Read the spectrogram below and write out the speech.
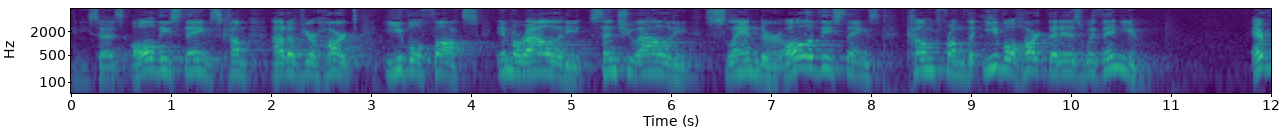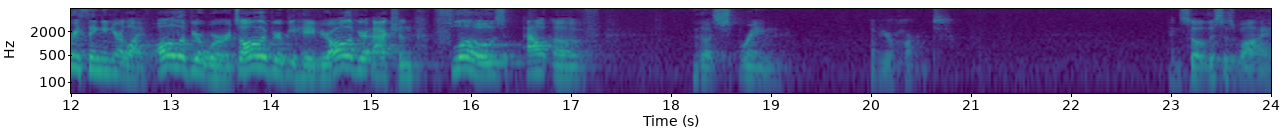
And he says, All these things come out of your heart evil thoughts, immorality, sensuality, slander. All of these things come from the evil heart that is within you. Everything in your life, all of your words, all of your behavior, all of your action flows out of the spring of your heart. And so, this is why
